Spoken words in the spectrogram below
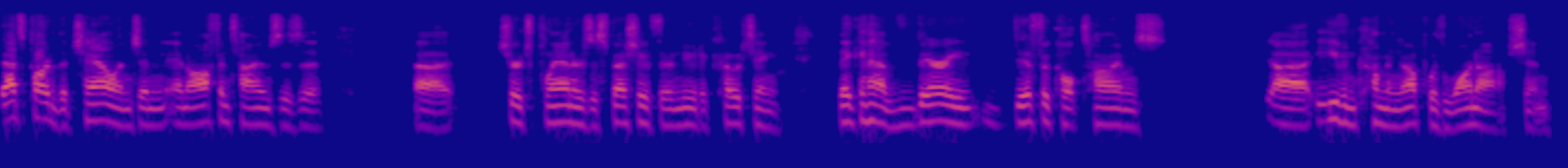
that's part of the challenge and and oftentimes as a uh, church planners especially if they're new to coaching they can have very difficult times uh, even coming up with one option.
